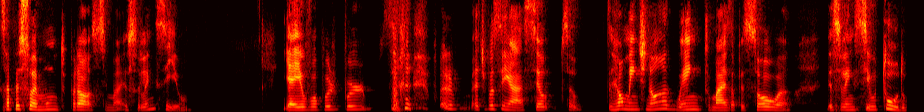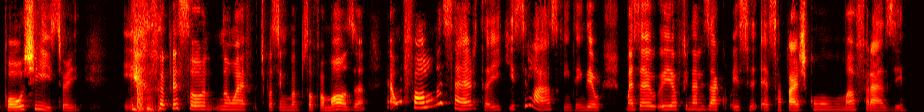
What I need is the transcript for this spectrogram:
Se a pessoa é muito próxima, eu silencio. E aí eu vou por, por, por- é tipo assim, ah, se eu, se eu realmente não aguento mais a pessoa, eu silencio tudo, post e history. E se a pessoa não é, tipo assim, uma pessoa famosa, é um follow na certa e que se lasque, entendeu? Mas eu ia finalizar esse- essa parte com uma frase.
